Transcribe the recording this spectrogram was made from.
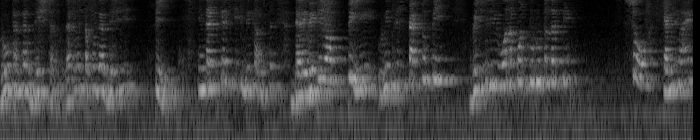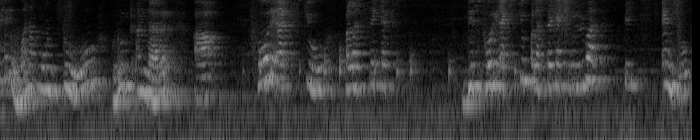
Root under this term. That means suppose that this is p. In that case, it becomes derivative of p with respect to p, which will be 1 upon 2 root under p. So, can you write here 1 upon 2 root under uh, 4x cube plus sec x? This 4x cube plus sec x will be what? p into.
